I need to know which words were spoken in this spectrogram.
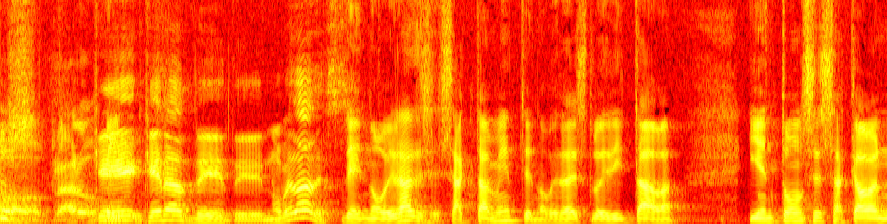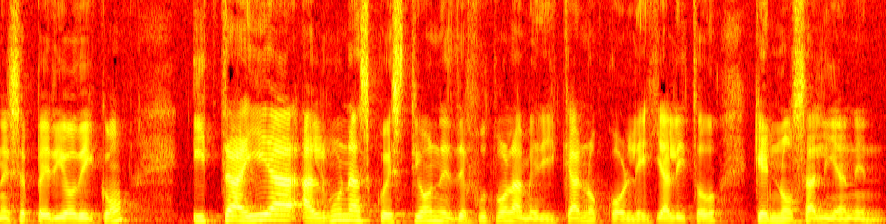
News. claro. Que, que era de, de novedades. De novedades, exactamente, novedades lo editaba. Y entonces sacaban ese periódico y traía algunas cuestiones de fútbol americano colegial y todo que no salían en,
